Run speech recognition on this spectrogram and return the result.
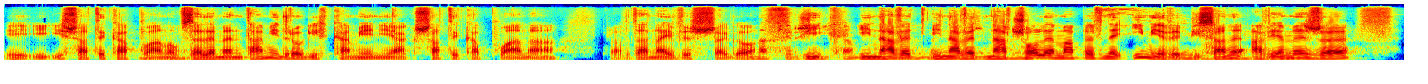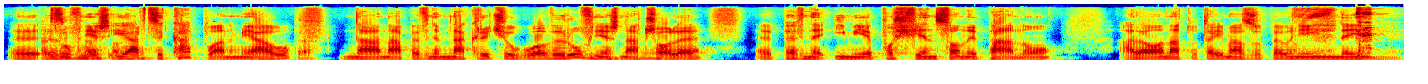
i, i szaty kapłanów, z elementami drogich kamieni, jak szaty kapłana, prawda, najwyższego. I, i, nawet, I nawet na czole ma pewne imię wypisane, a wiemy, że y, również i arcykapłan miał na, na pewnym nakryciu głowy, również na czole y, pewne imię poświęcony Panu, ale ona tutaj ma zupełnie inne imię.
